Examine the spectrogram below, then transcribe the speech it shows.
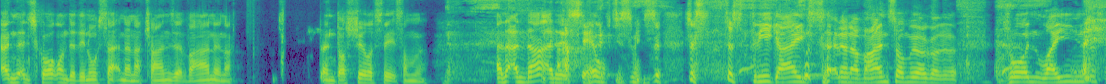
In, in Scotland, do they know sitting in a transit van in a industrial estate somewhere? and, and that in itself just means just just three guys sitting in a van somewhere going drawing lines.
